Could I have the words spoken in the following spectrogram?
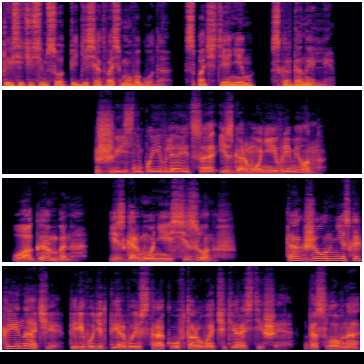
1758 года. С почтением Скардонелли. Жизнь появляется из гармонии времен. У Агамбена — из гармонии сезонов. Также он несколько иначе переводит первую строку второго четверостишия, дословно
